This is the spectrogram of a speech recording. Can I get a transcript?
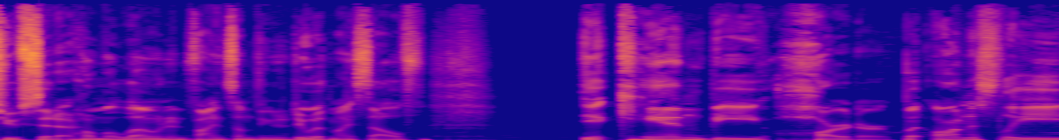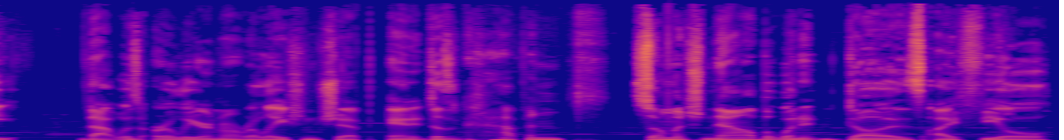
to sit at home alone and find something to do with myself it can be harder. But honestly that was earlier in our relationship and it doesn't happen so much now but when it does i feel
